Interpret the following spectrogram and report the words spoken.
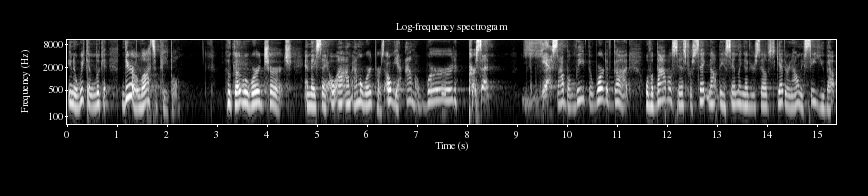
You know, we can look at, there are lots of people who go to a word church and they say, Oh, I'm, I'm a word person. Oh, yeah, I'm a word person. Yes, I believe the word of God. Well, the Bible says, Forsake not the assembling of yourselves together, and I only see you about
